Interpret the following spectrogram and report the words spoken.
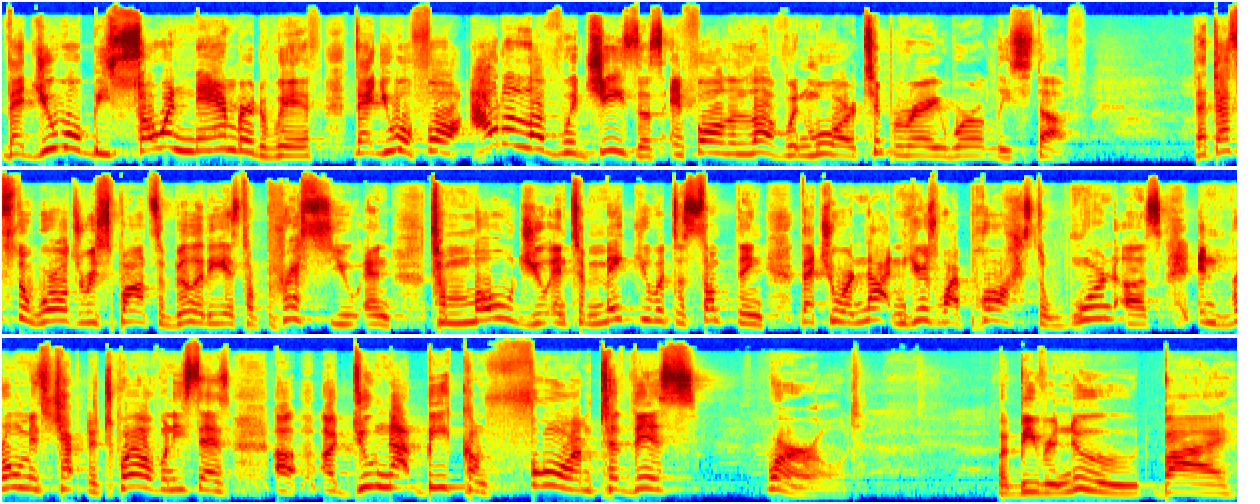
that you will be so enamored with that you will fall out of love with Jesus and fall in love with more temporary worldly stuff. That that's the world's responsibility is to press you and to mold you and to make you into something that you are not. And here's why Paul has to warn us in Romans chapter 12 when he says, uh, uh, Do not be conformed to this world, but be renewed by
